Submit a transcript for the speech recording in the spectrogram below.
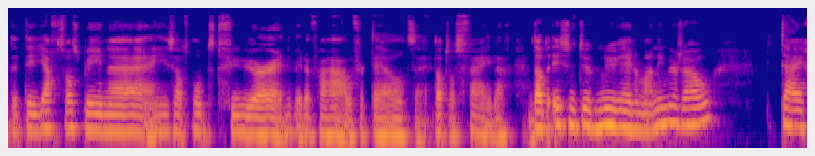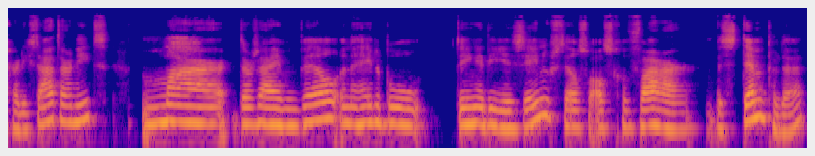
de, de, jacht was binnen en je zat rond het vuur en er werden verhalen verteld. Eh, dat was veilig. Dat is natuurlijk nu helemaal niet meer zo. Die tijger die staat daar niet. Maar er zijn wel een heleboel dingen die je zenuwstelsel als gevaar bestempelen.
